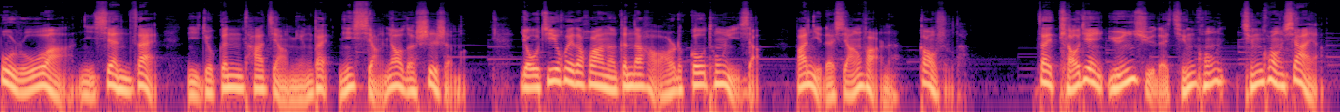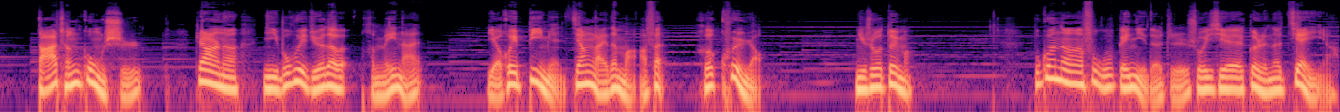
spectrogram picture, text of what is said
不如啊，你现在你就跟他讲明白你想要的是什么，有机会的话呢，跟他好好的沟通一下。把你的想法呢告诉他，在条件允许的情况情况下呀，达成共识，这样呢，你不会觉得很为难，也会避免将来的麻烦和困扰。你说对吗？不过呢，复古给你的只是说一些个人的建议啊，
